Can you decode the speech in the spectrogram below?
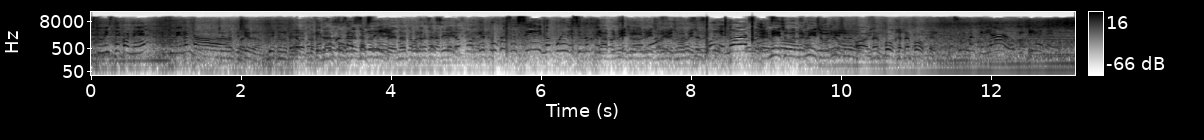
¿Estuviste con él? ¿Estuvieron? ¿Pero por qué no empujas empujes así? así, no empujes así. ¿Pero por qué empujas así? No puedes decirnos que Ya, no permiso, permiso, permiso, permiso. Oye, no hagas eso. Permiso, permiso, permiso. Oh, no empuje, no empuje. No seas malcriado, ¿qué tienes?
